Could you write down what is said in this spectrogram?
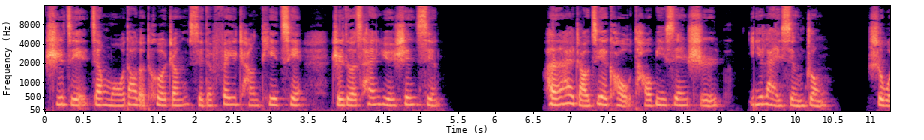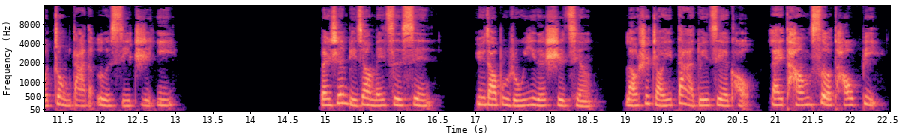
师姐将魔道的特征写得非常贴切，值得参阅深省。很爱找借口逃避现实，依赖性重，是我重大的恶习之一。本身比较没自信，遇到不如意的事情，老是找一大堆借口来搪塞逃避。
